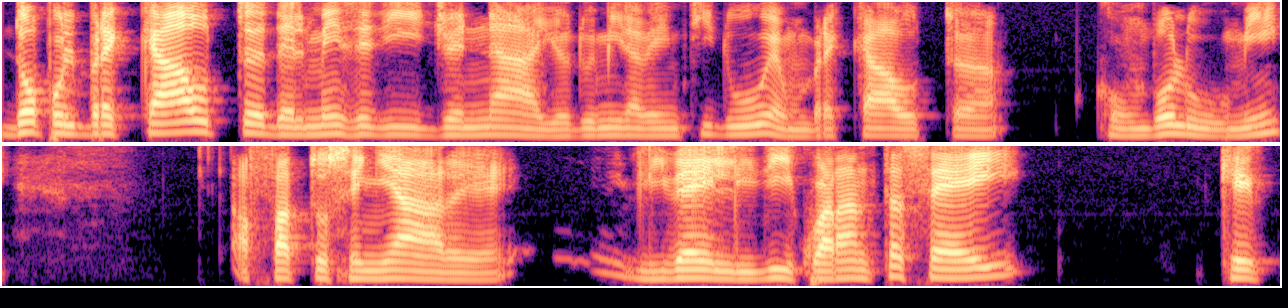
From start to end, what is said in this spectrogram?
dopo il breakout del mese di gennaio 2022, un breakout con volumi, ha fatto segnare livelli di 46 che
